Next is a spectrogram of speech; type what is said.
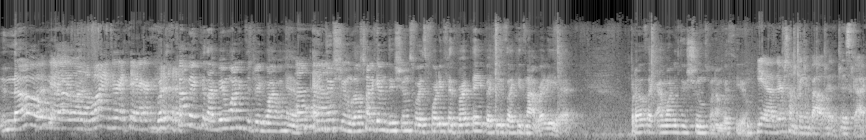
No. Okay, well, the wine's right there. But it's coming because I've been wanting to drink wine with him Uh-huh. and do shrooms. I was trying to get him to do shrooms for his 45th birthday, but he's like, he's not ready yet. But I was like, I want to do shrooms when I'm with you. Yeah, there's something about it. This guy.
